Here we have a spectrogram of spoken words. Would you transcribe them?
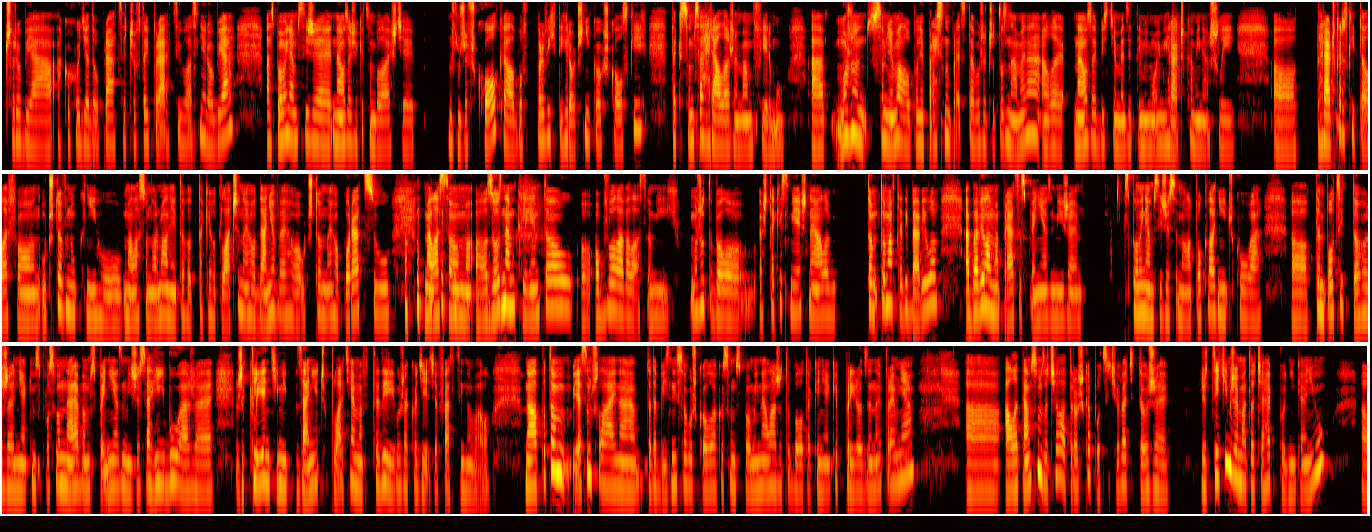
čo robia, ako chodia do práce, čo v tej práci vlastne robia. A spomínam si, že naozaj, že keď som bola ešte možno, že v škôlke alebo v prvých tých ročníkoch školských, tak som sa hrala, že mám firmu. A možno som nemala úplne presnú predstavu, že čo to znamená, ale naozaj by ste medzi tými mojimi hráčkami našli uh, hráčkarský telefón, účtovnú knihu, mala som normálne toho takého tlačeného daňového účtovného poradcu, mala som uh, zoznam klientov, uh, obvolávala som ich. Možno to bolo až také smiešné, ale to, to ma vtedy bavilo a bavila ma práca s peniazmi, že Spomínam si, že som mala pokladničku a uh, ten pocit toho, že nejakým spôsobom narábam s peniazmi, že sa hýbu a že, že klienti mi za niečo platia, ma vtedy už ako dieťa fascinovalo. No a potom ja som šla aj na teda biznisovú školu, ako som spomínala, že to bolo také nejaké prirodzené pre mňa. Uh, ale tam som začala troška pociťovať to, že, že cítim, že ma to ťaha k podnikaniu,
